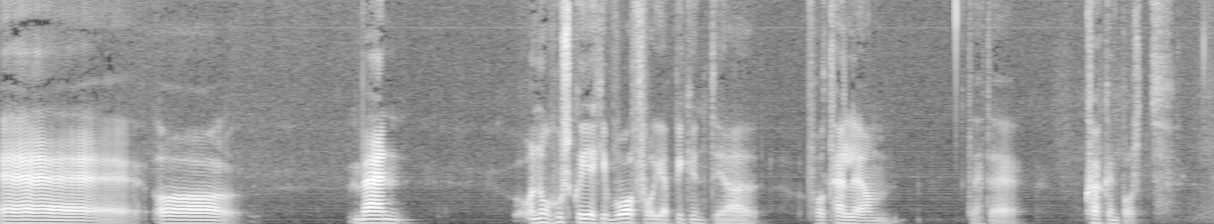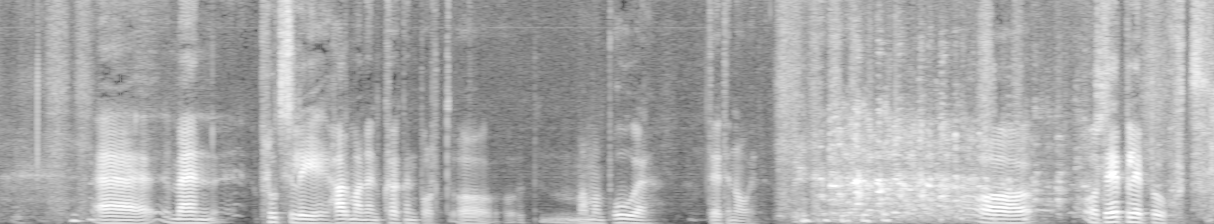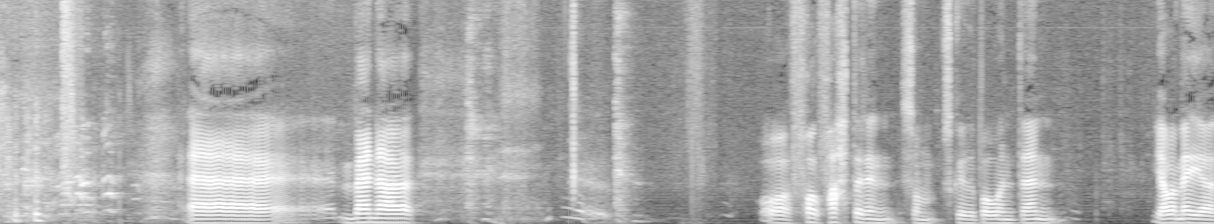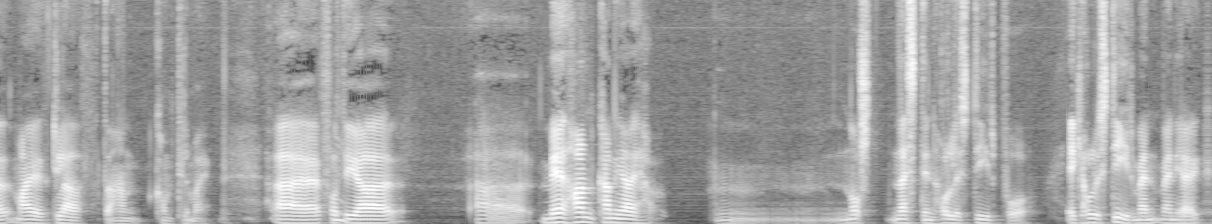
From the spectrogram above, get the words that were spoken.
Eh, og, men og nå husker jeg ikke hvorfor jeg begynte å fortelle om dette kjøkkenbord. Eh, men plutselig har man en kjøkkenbord, og man må bruke det til noe. og, og, det ble brukt. Eh, men uh, Og forfatteren som skrev boken, den jeg var meget, meget glad da han kom til meg. Uh, fordi jeg, Eh, með hann kann ég um, næstin holda styr på ekki holda styr, men, men ég,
